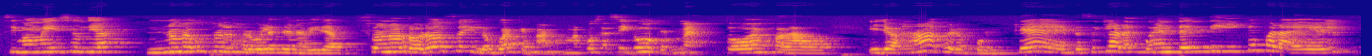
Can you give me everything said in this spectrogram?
Simón me dice un día, no me gustan los árboles de Navidad, son horrorosos y los voy a quemar. Una cosa así como que, me, todo enfadado. Y yo, ajá, pero ¿por qué? Entonces, claro, después entendí que para él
